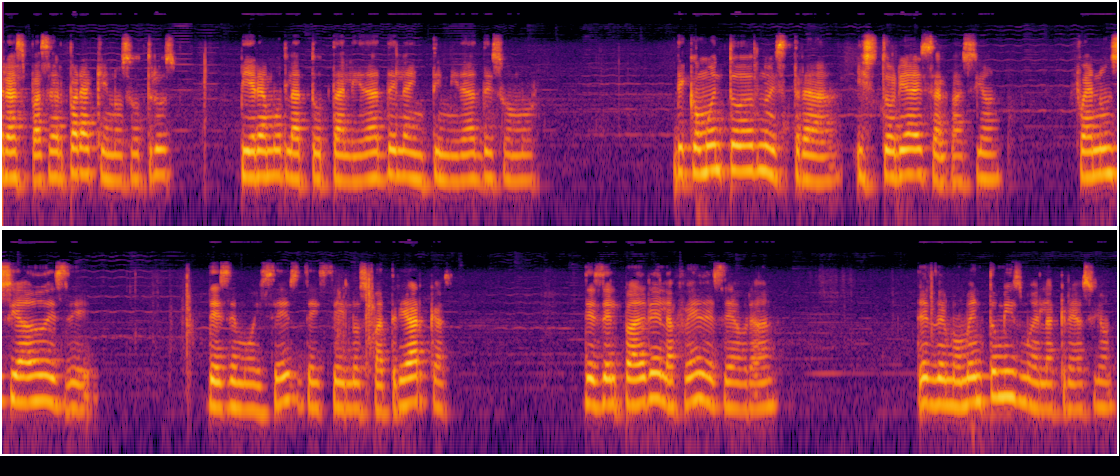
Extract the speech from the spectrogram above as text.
Traspasar para que nosotros viéramos la totalidad de la intimidad de su amor, de cómo en toda nuestra historia de salvación fue anunciado desde, desde Moisés, desde los patriarcas, desde el Padre de la Fe, desde Abraham, desde el momento mismo de la creación.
